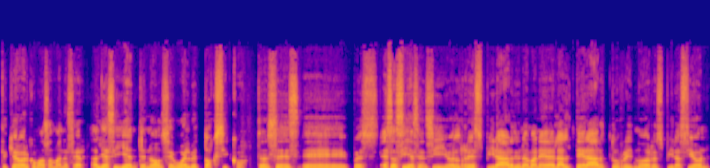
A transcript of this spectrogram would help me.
te quiero ver cómo vas a amanecer al día siguiente, ¿no? Se vuelve tóxico. Entonces, eh, pues es así de sencillo, el respirar de una manera, el alterar tu ritmo de respiración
